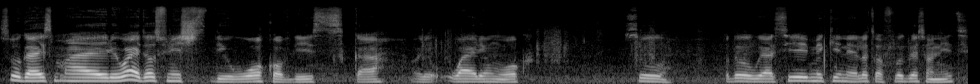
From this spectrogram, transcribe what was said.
so guys my rewire just finished the work of this car or the wiring work. So although we are still making a lot of progress on it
